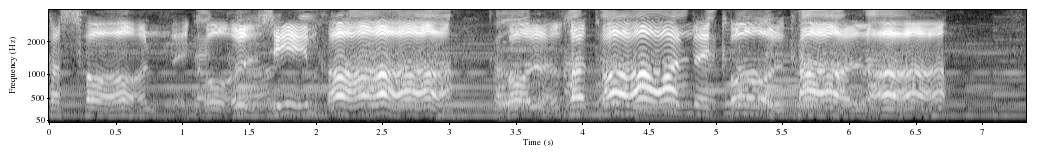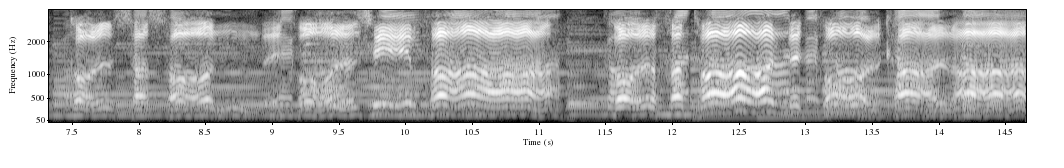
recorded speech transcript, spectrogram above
ששון וכל שמחה, כל חתן וכל כלה. כל ששון וכל שמחה, כל חתן וכל כלה.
